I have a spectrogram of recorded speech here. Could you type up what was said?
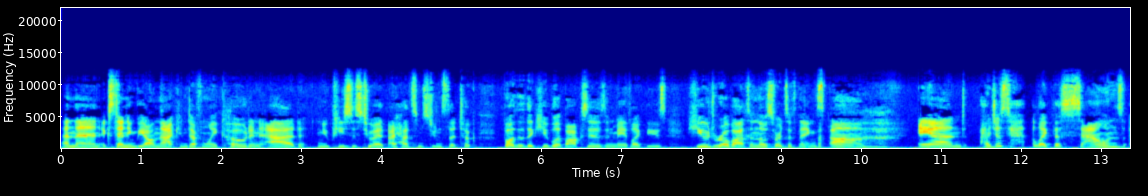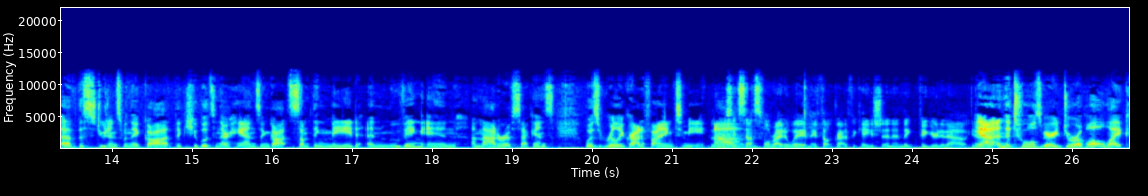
And then extending beyond that can definitely code and add new pieces to it. I had some students that took both of the Cubelet boxes and made like these huge robots and those sorts of things. Um, And I just like the sounds of the students when they got the Cubelets in their hands and got something made and moving in a matter of seconds was really gratifying to me. They were Um, successful right away, and they felt gratification, and they figured it out. yeah, and the tool's very durable. Like,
